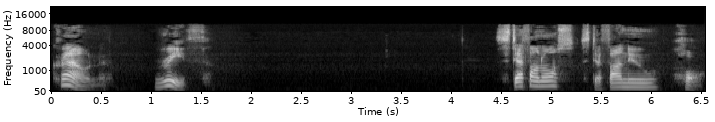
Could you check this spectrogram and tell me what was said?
crown, wreath. Stephanos Stefanou ho.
